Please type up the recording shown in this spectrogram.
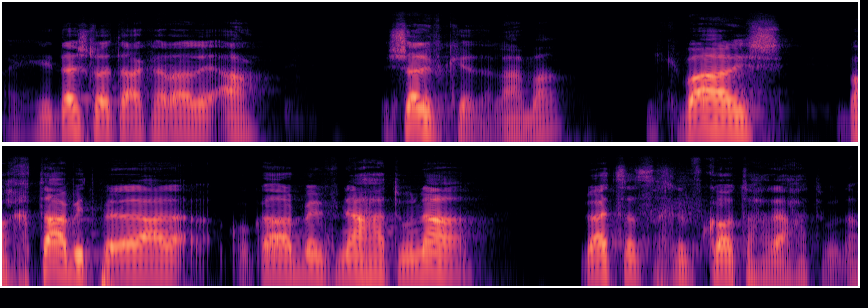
היחידה שלו הייתה עקרה לאה. אפשר לבכדה, למה? היא כבר בכתה והתפללה כל כך הרבה לפני החתונה, לא היה צריך לבכות אחרי החתונה.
